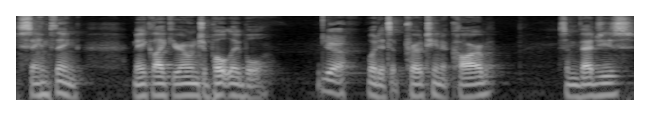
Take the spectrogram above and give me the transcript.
Same thing. Make like your own Chipotle bowl. Yeah. What it's a protein, a carb, some veggies,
